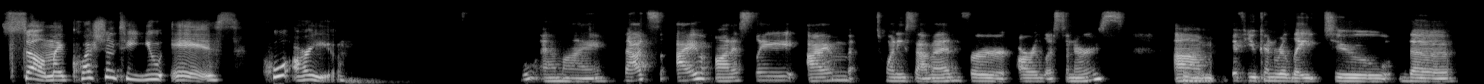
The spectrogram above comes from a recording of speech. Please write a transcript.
So, my question to you is Who are you? Who am I? That's, I honestly, I'm 27 for our listeners. Um, mm-hmm. If you can relate to the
